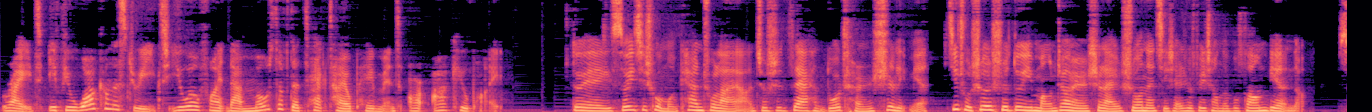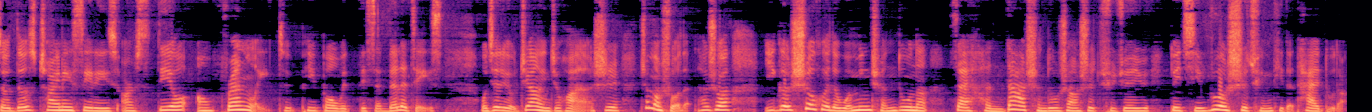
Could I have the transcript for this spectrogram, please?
Right, if you walk on the street, you will find that most of the tactile pavements are occupied. 对，所以其实我们看出来啊，就是在很多城市里面，基础设施对于盲障人士来说呢，其实还是非常的不方便的。So those Chinese cities are still unfriendly to people with disabilities. 我记得有这样一句话啊，是这么说的：他说，一个社会的文明程度呢，在很大程度上是取决于对其弱势群体的态度的。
